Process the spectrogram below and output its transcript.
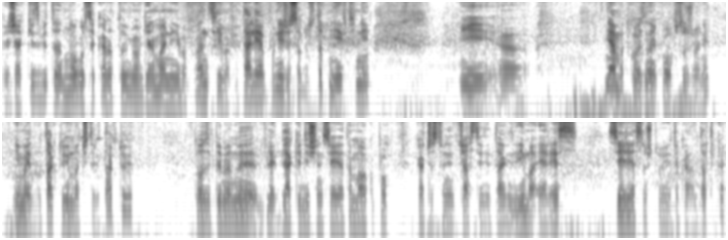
пежаки сбита. Много се карат в Германия и във Франция и в Италия, понеже са достъпни, ефтини и а, нямат кой знае какво обслужване. Има и двутактови, има четиритактови. Този примерно е Black Edition серията, малко по-качествени части и детайли. Има RS серия също и така нататък.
